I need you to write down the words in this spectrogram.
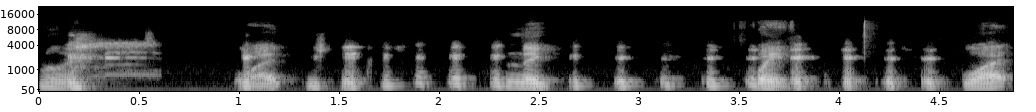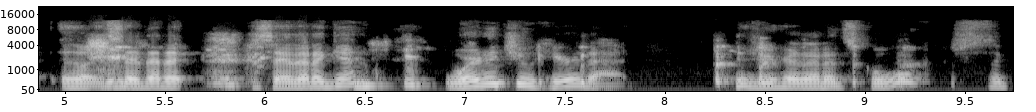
I'm like, what? like, wait, what? Like, say that say that again. Where did you hear that? Did you hear that at school? She's like,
